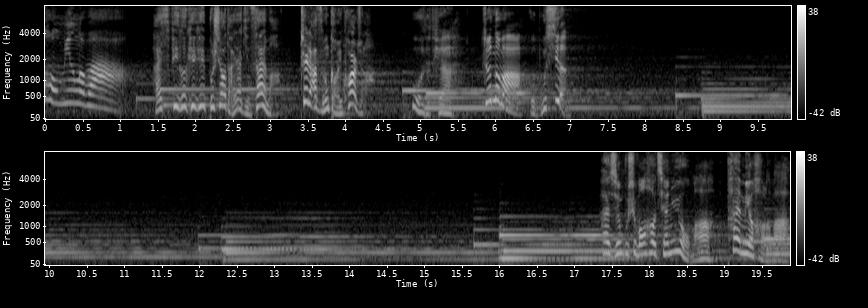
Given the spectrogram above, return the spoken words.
好命了吧！SP 和 KK 不是要打亚锦赛吗？这俩怎么搞一块儿去了？我的天，真的吗？我不信。爱情不是王浩前女友吗？太命好了吧！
